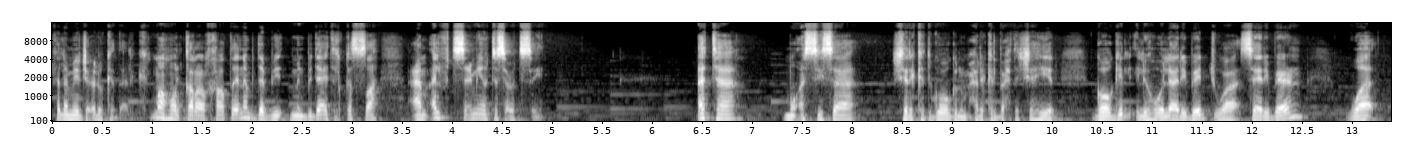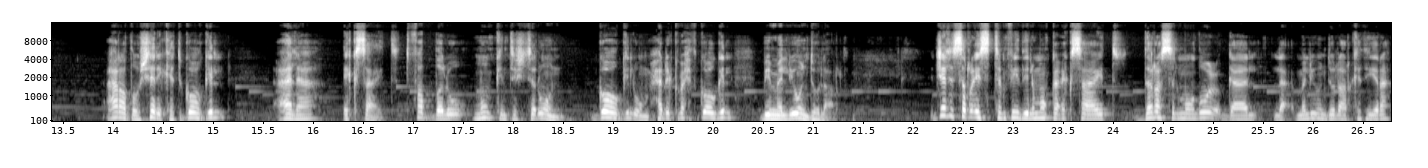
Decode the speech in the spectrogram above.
فلم يجعله كذلك. ما هو القرار الخاطئ؟ نبدأ ب- من بداية القصة عام 1999. أتى مؤسسا شركة جوجل ومحرك البحث الشهير جوجل اللي هو لاري بيج وسيرجي برين وعرضوا شركة جوجل على اكسايت تفضلوا ممكن تشترون جوجل ومحرك بحث جوجل بمليون دولار جلس الرئيس التنفيذي لموقع اكسايت درس الموضوع قال لا مليون دولار كثيرة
